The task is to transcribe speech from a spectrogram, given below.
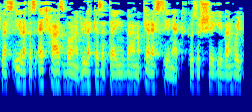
lesz élet az egyházban, a gyülekezeteinkben, a keresztények közösségében, hogy,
